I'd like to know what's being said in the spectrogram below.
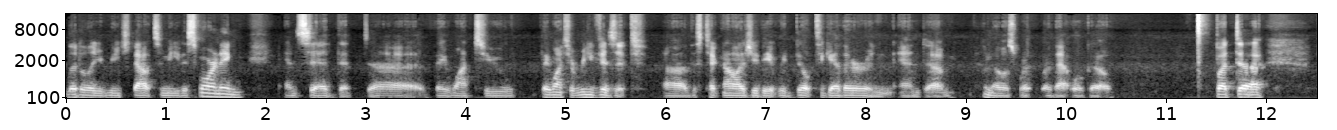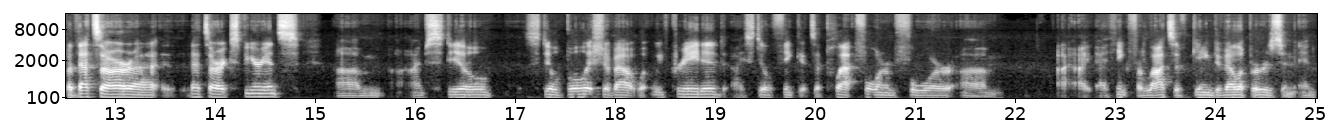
literally reached out to me this morning and said that uh, they want to they want to revisit uh, this technology that we built together and and um, who knows where, where that will go. But uh, but that's our that's our experience. Um, I'm still still bullish about what we've created. I still think it's a platform for um, I, I, think for lots of game developers and, and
